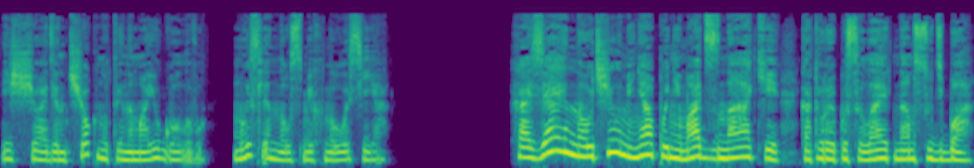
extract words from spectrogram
Еще один чокнутый на мою голову. Мысленно усмехнулась я. Хозяин научил меня понимать знаки, которые посылает нам судьба.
